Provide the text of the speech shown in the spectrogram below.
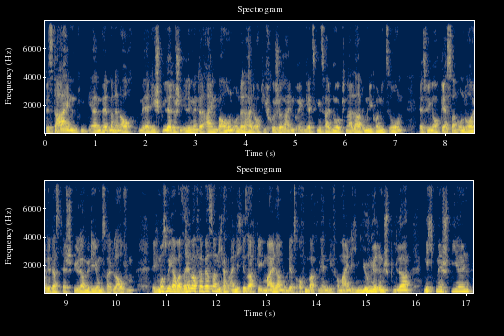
bis dahin äh, wird man dann auch mehr die spielerischen Elemente einbauen und dann halt auch die Frische reinbringen. Jetzt ging es halt nur knallhart um die Kondition. Deswegen auch gestern und heute das Testspiel, damit die Jungs halt laufen. Ich muss mich aber selber verbessern. Ich habe eigentlich gesagt, gegen Mailand und jetzt Offenbach werden die vermeintlichen jüngeren Spieler nicht mehr spielen.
